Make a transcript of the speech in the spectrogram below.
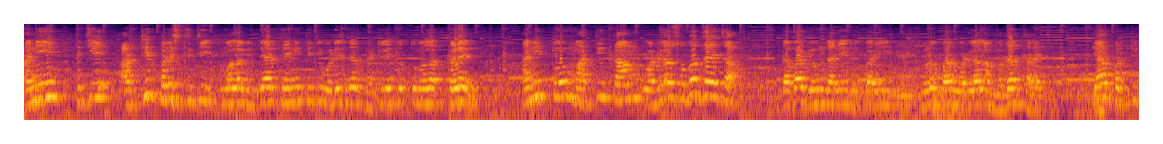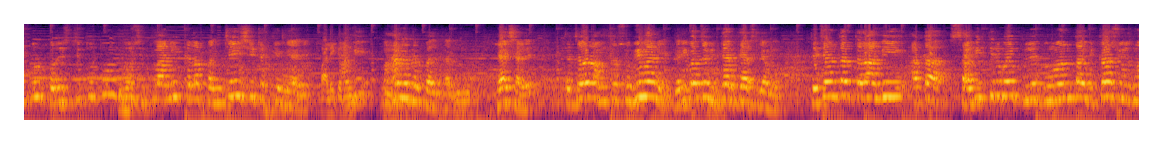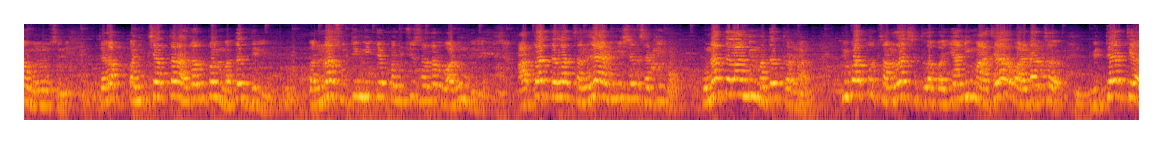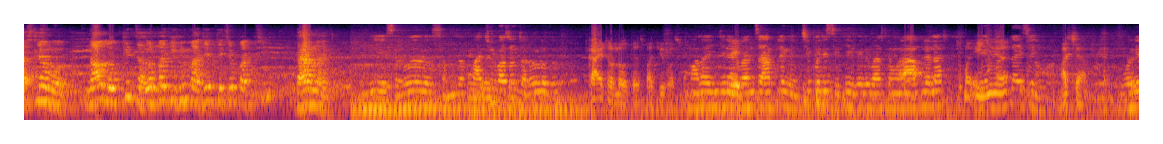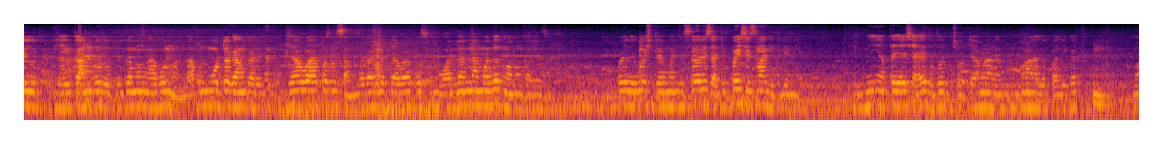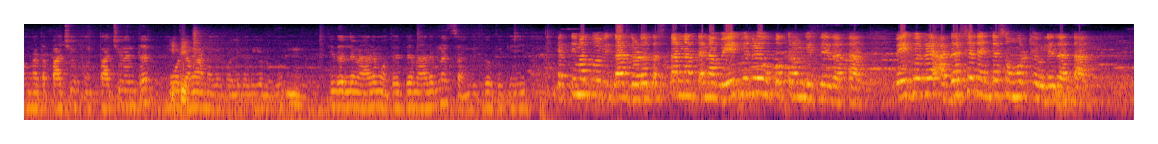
आणि त्याची आर्थिक परिस्थिती तुम्हाला विद्यार्थ्यांनी त्याचे वडील जर भेटले तर तुम्हाला कळेल. आणि तो माती काम वडिलासोबत जायचा. डबा घेऊन जाणे दुपारी थोडंफार वडिलाला मदत करायची. त्या प्रतिकूल परिस्थितीतून तो शिकला आणि त्याला पंच्याऐंशी टक्के मिळाले? आम्ही महानगरपालिका ह्या शाळेत. त्याच्यावर आमचा स्वाभिमान आहे. गरिबाचा विद्यार्थी असल्यामुळे. त्याच्यानंतर त्याला आम्ही आता सावित्रीबाई फुले गुणवंता विकास योजना म्हणून त्याला पंच्याहत्तर हजार रुपये मदत दिली. पन्नास होती मी ते पंचवीस हजार वाढून दिली. आता त्याला चांगल्या ऍडमिशनसाठी पुन्हा त्याला आम्ही मदत करणार. किंवा तो चांगला शिकला पाहिजे आणि माझ्या वार्डाचं विद्यार्थी असल्यामुळं नाव लौकिक झालं पाहिजे ही माझी त्याच्या पाठची धारणा आहे. मी हे सर्व समजा पाचवी पासून ठरवलं होतं. काय ठरलं होतं पाचवी पासून मला इंजिनियर बनायचं आपल्या घरची परिस्थिती गरीब असल्यामुळे आपल्याला हे बदलायचंय. अच्छा. वडील हे काम करत होते तर मग आपण म्हणलं आपण मोठं काम करायचं. ज्या वयापासून समजा लागलं त्या वयापासून वडिलांना मदत म्हणून करायचं. पहिली गोष्ट म्हणजे सहलीसाठी पैसेच मागितले नाही. मी आता या शाळेत होतो छोट्या महानगर महानगरपालिकेत. मग आता पाचवी पाचवी नंतर मोठ्या महानगरपालिकेत गेलो होतो. तिथले मॅडम होते त्या मॅडमनंच सांगितलं होतं की व्यक्तिमत्व विकास घडवत असताना त्यांना वेगवेगळे उपक्रम घेतले जातात. वेगवेगळे आदर्श त्यांच्यासमोर ठेवले जातात.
